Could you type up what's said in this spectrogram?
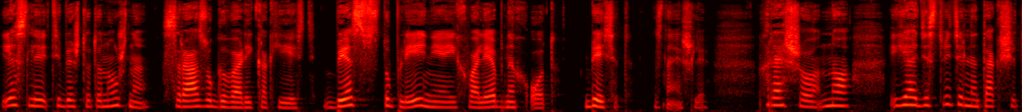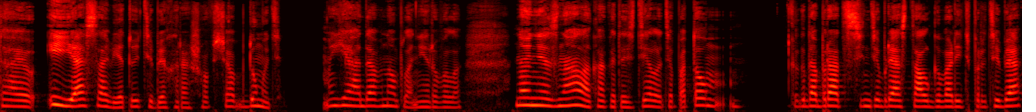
если тебе что-то нужно, сразу говори как есть, без вступления и хвалебных от. Бесит, знаешь ли. Хорошо, но я действительно так считаю, и я советую тебе хорошо все обдумать. Я давно планировала, но не знала, как это сделать, а потом... Когда брат с сентября стал говорить про тебя,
